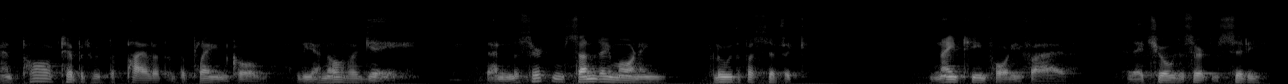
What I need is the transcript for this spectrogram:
and Paul Tibbets was the pilot of the plane called the Enola Gay. Then, a certain Sunday morning, flew the Pacific, 1945, and they chose a certain city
